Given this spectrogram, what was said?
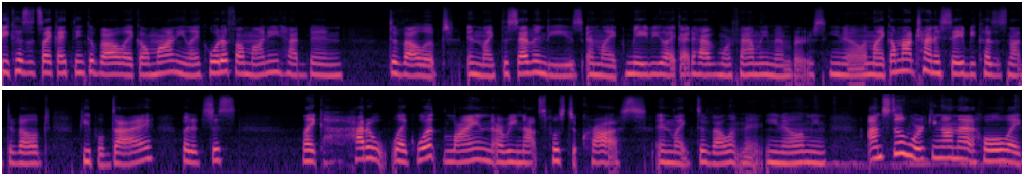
because it's like I think about like El Monte, like what if El Monte had been developed in like the 70s and like maybe like I'd have more family members, you know? And like I'm not trying to say because it's not developed people die, but it's just like how do like what line are we not supposed to cross in like development, you know? I mean, I'm still working on that whole like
